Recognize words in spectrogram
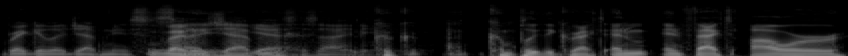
regular Japanese society. regular Japanese society. C- c- completely correct. And in fact, our,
